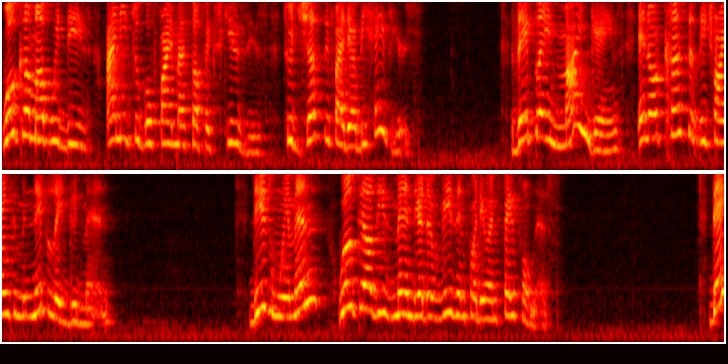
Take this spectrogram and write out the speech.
will come up with these I need to go find myself excuses to justify their behaviors. They play mind games and are constantly trying to manipulate good men. These women will tell these men they're the reason for their unfaithfulness. They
